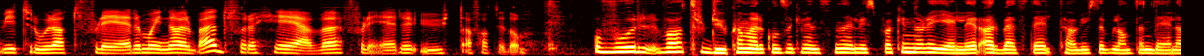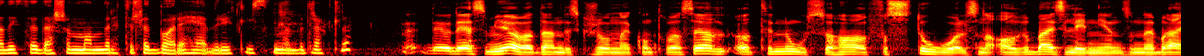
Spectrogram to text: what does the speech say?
vi tror at flere må inn i arbeid for å heve flere ut av fattigdom. Og hvor, Hva tror du kan være konsekvensene Lysbakken, når det gjelder arbeidsdeltakelse blant en del av disse, dersom man rett og slett bare hever ytelsene betraktelig? Det er jo det som gjør at den diskusjonen er kontroversiell. og Til nå så har forståelsen av arbeidslinjen som det er brei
